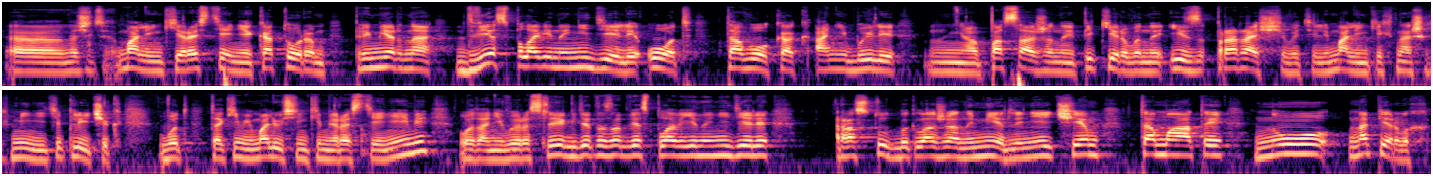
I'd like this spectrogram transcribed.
значит, маленькие растения, которым примерно 2,5 недели от того, как они были посажены, пикированы из проращивателей маленьких наших мини-тепличек вот такими малюсенькими растениями. Вот они выросли где-то за две с половиной недели растут баклажаны медленнее, чем томаты, ну, на первых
